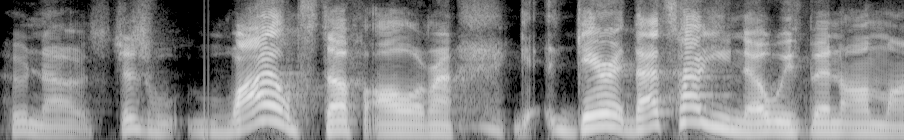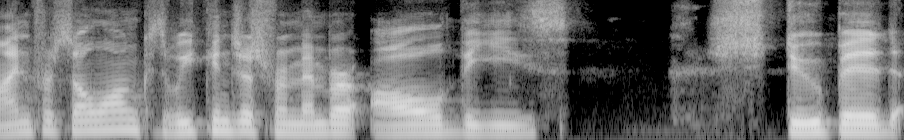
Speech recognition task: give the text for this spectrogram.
who knows? Just wild stuff all around. G- Garrett, that's how you know we've been online for so long because we can just remember all these stupid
